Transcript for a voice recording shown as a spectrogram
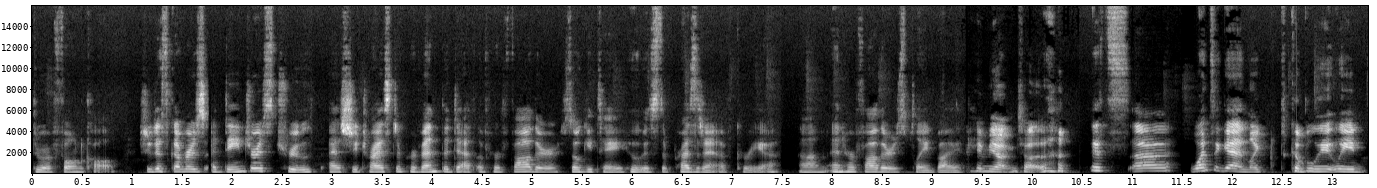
through a phone call. She discovers a dangerous truth as she tries to prevent the death of her father, Sogite, who is the president of Korea. Um, and her father is played by Kim Young Chul. it's uh once again like completely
